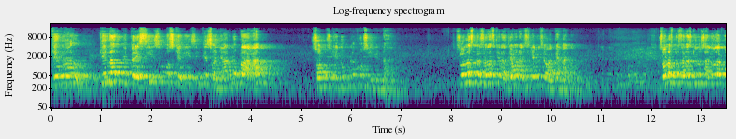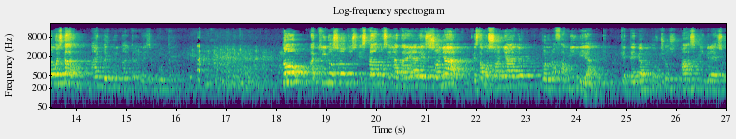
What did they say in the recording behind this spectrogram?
Qué raro, qué raro que preciso los que dicen que soñar no paga son los que nunca consiguen nada. Son las personas que las llevan al cielo y se van quejando. Son las personas que uno saluda, ¿cómo estás? Ay, pues muy mal, pero me oculta. No, aquí nosotros estamos en la tarea de soñar. Estamos soñando con una familia que tenga muchos más ingresos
